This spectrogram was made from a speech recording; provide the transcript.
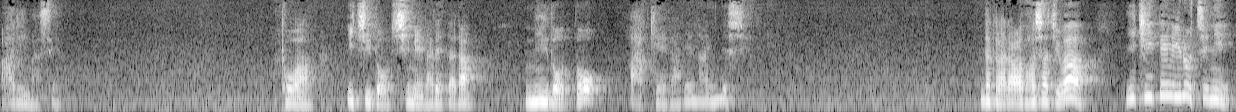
ありません。戸は一度閉められたら二度と開けられないんですよ。だから私たちは生きているうちに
